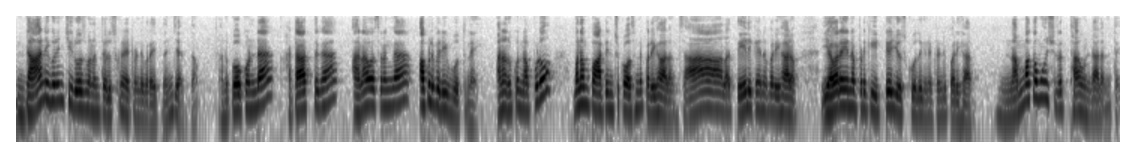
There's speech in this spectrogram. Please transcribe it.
దాని గురించి ఈరోజు మనం తెలుసుకునేటువంటి ప్రయత్నం చేద్దాం. అనుకోకుండా హఠాత్తుగా అనవసరంగా అప్పులు పెరిగిపోతున్నాయి అని అనుకున్నప్పుడు మనం పాటించుకోవాల్సిన పరిహారం చాలా తేలికైన పరిహారం ఎవరైనప్పటికీ ఇట్టే చేసుకోదగినటువంటి పరిహారం. నమ్మకము శ్రద్ధ ఉండాలంతే.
